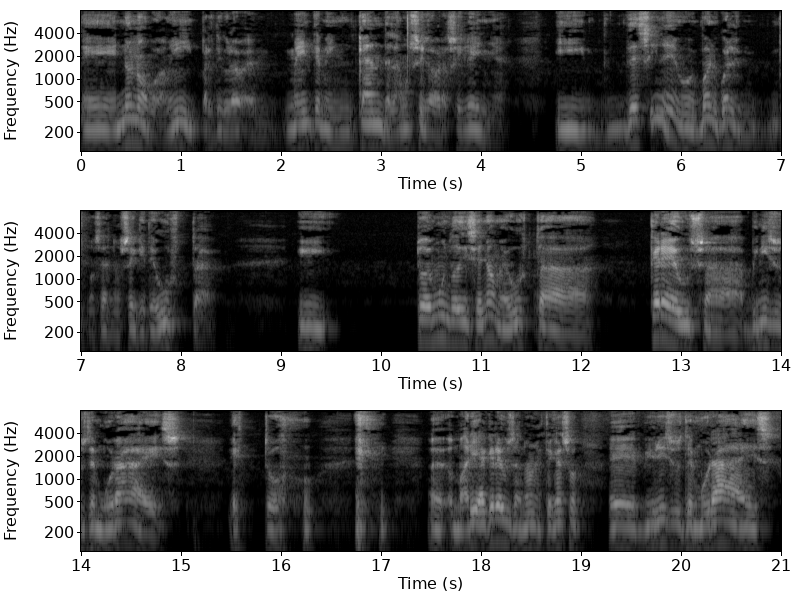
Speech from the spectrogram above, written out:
eh, no, no, a mí particularmente me encanta la música brasileña. Y decime, bueno, ¿cuál? O sea, no sé qué te gusta. Y todo el mundo dice, no, me gusta Creusa, Vinicius de Moraes, esto, eh, María Creusa, ¿no? En este caso, eh, Vinicius de Moraes,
